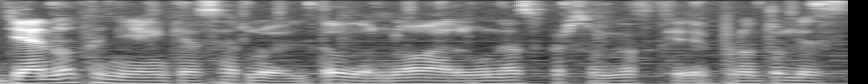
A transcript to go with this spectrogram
ya no tenían que hacerlo del todo, ¿no? Algunas personas que de pronto les,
